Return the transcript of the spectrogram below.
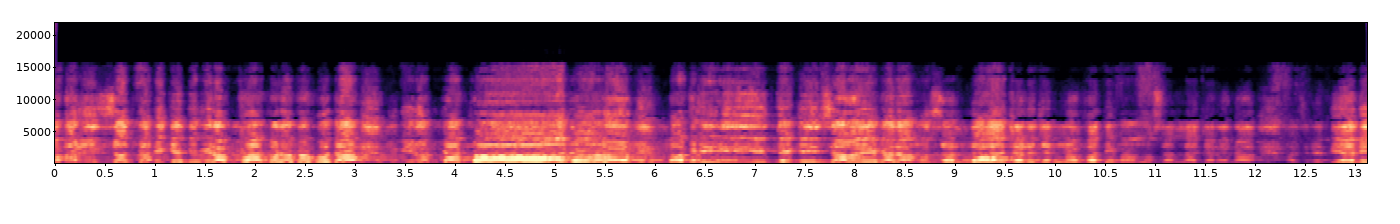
আমার ইজ্জত কানিকে তুমি রক্ষা করো গো খোদা। তুমি রক্ষা করো। মগরিব থেকে হয়ে গেল মুসাল্লা। ছাড়ছেন না ফাতিমা মুসাল্লা ছাড়ে না। হজরত আলী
